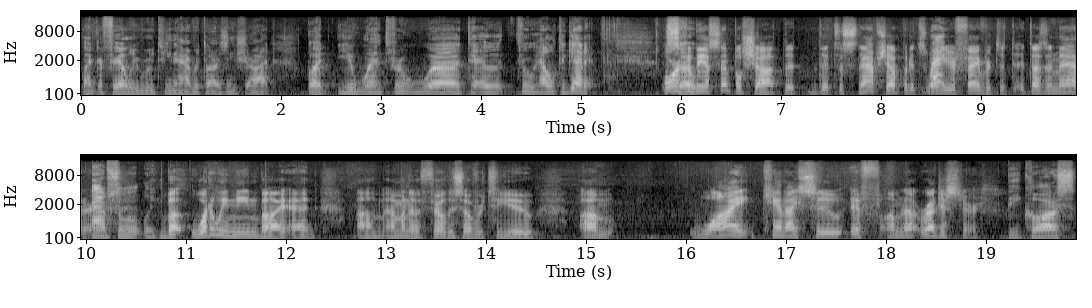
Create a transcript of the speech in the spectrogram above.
like a fairly routine advertising shot, but you went through, uh, through hell to get it. Or so, it could be a simple shot that, that's a snapshot, but it's right. one of your favorites. It, it, doesn't matter. Absolutely. But what do we mean by, Ed? Um, I'm going to throw this over to you. Um, why can't I sue if I'm not registered? Because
